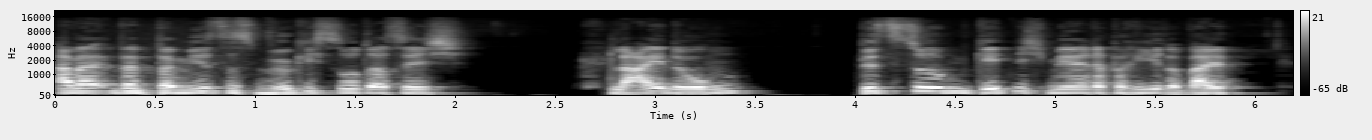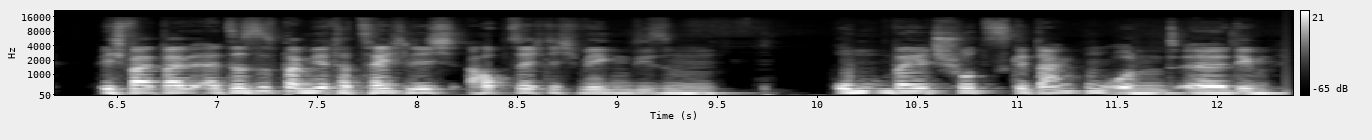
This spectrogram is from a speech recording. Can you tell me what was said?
Aber bei, bei mir ist es wirklich so, dass ich Kleidung bis zum geht nicht mehr repariere, weil ich weil bei, das ist bei mir tatsächlich hauptsächlich wegen diesem Umweltschutzgedanken und äh, dem,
